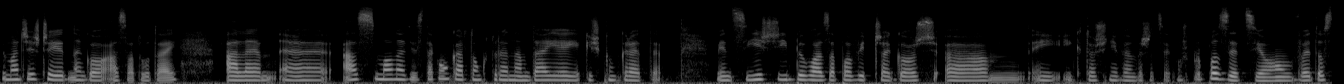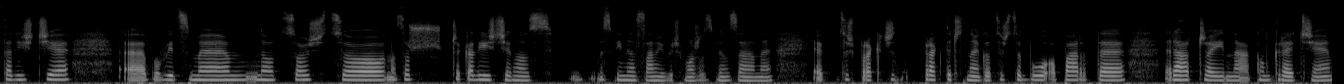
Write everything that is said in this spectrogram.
Wy macie jeszcze jednego asa tutaj, ale e, as monet jest taką kartą, która nam daje jakieś konkrety. Więc jeśli była zapowiedź czegoś i, ktoś, nie wiem, wyszedł z jakąś propozycją, wy dostaliście e, powiedzmy, no coś, co, na co czekaliście, no z, z finansami być może związane, jak coś praktycz, praktycznego, coś, co było oparte raczej na konkrecie.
